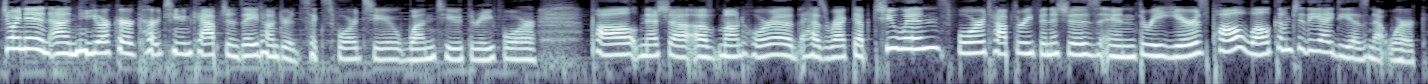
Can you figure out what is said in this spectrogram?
Join in on New Yorker cartoon captions 800 642 1234. Paul Nesha of Mount Horeb has racked up two wins, four top three finishes in three years. Paul, welcome to the Ideas Network.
